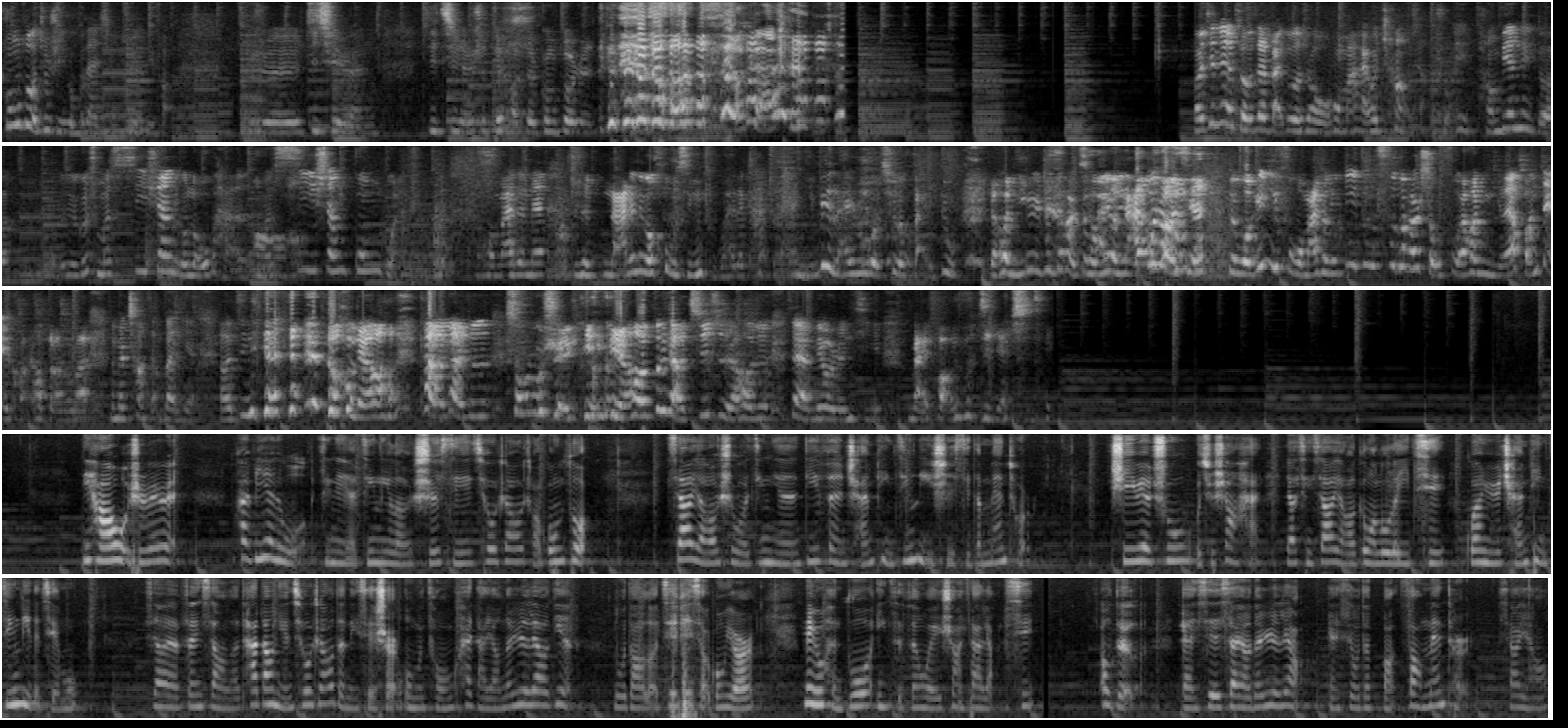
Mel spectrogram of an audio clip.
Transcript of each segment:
工作就是一个不带情绪的地方，就是机器人，机器人是最好的工作人。好可爱。我还记得那个时候在百度的时候，我和我妈还会唱一下说，哎，旁边那个有个什么西山有个楼盘，什么西山公馆什么的，然后我妈在那边就是拿着那个户型图还在看，说，哎呀，你未来如果去了百度，然后你一个月挣多少钱，我没有拿多少钱，对我给你付，我妈说你第一步付多少首付，然后你来还贷款，然后巴拉巴拉，他们畅想半天，然后今天的互联网看了看就是收入水平，然后增长趋势，然后就再也没有人提买房子这件事情。你好，我是瑞瑞。快毕业的我，今年也经历了实习、秋招、找工作。逍遥是我今年第一份产品经理实习的 mentor。十一月初，我去上海，邀请逍遥跟我录了一期关于产品经理的节目。逍遥分享了他当年秋招的那些事儿。我们从快打烊的日料店录到了街边小公园儿，内容很多，因此分为上下两期。哦，对了，感谢逍遥的日料，感谢我的宝藏 mentor。逍遥，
